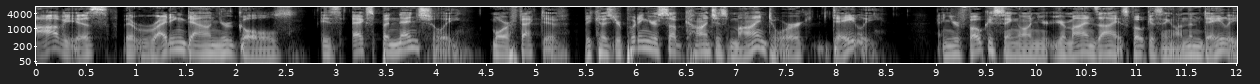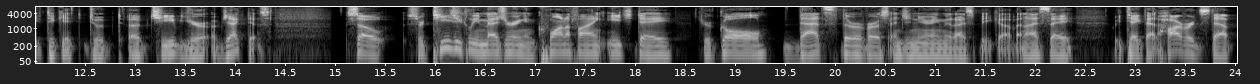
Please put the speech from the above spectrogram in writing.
obvious that writing down your goals is exponentially more effective because you're putting your subconscious mind to work daily and you're focusing on your, your mind's eye is focusing on them daily to get to achieve your objectives. So strategically measuring and quantifying each day your goal, that's the reverse engineering that I speak of. And I say we take that Harvard step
